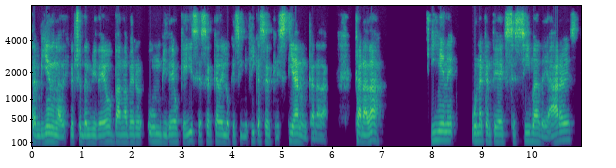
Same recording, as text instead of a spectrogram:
También en la descripción del video van a ver un video que hice acerca de lo que significa ser cristiano en Canadá. Canadá tiene una cantidad excesiva de árabes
